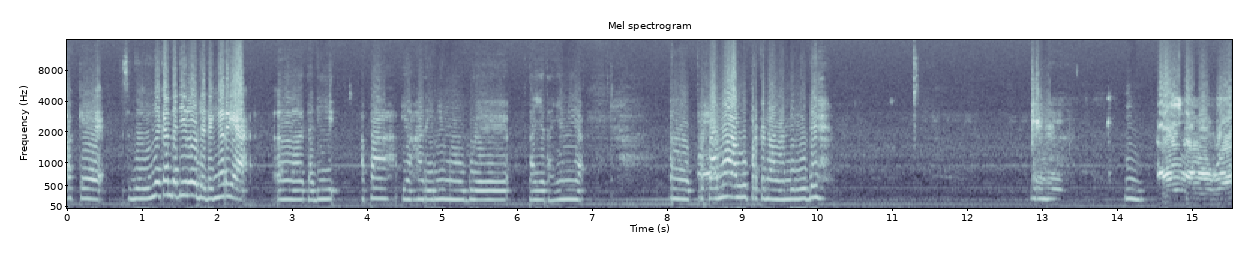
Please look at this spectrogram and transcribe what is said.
oke. Sebelumnya kan tadi lo udah denger ya. eh, tadi apa yang hari ini mau gue tanya-tanya nih ya. Eh, pertama lu perkenalan dulu deh. Hmm. Hmm. Hai nama gue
